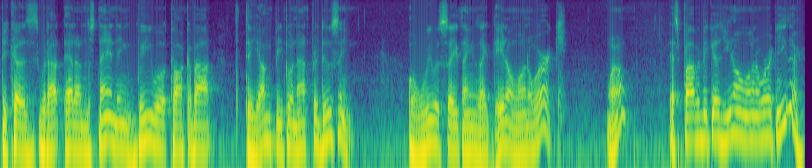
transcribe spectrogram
Because without that understanding, we will talk about the young people not producing or we would say things like, they don't want to work. Well, that's probably because you don't want to work either.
